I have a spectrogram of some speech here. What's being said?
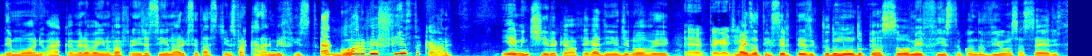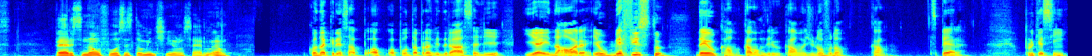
Demônio. A câmera vai indo pra frente assim, e na hora que você tá assistindo, você fala, caralho, Mephisto. É agora Mephisto, cara. E é mentira, que é uma pegadinha de novo aí. É, pegadinha. Mas eu tenho certeza que todo mundo pensou Mephisto quando viu essa série. Velho, se não fosse, vocês estão mentindo, sério mesmo. Quando a criança ap- ap- aponta pra vidraça ali, e aí na hora, eu, Mephisto! Daí eu, calma, calma, Rodrigo, calma, de novo não, calma, espera. Porque assim,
